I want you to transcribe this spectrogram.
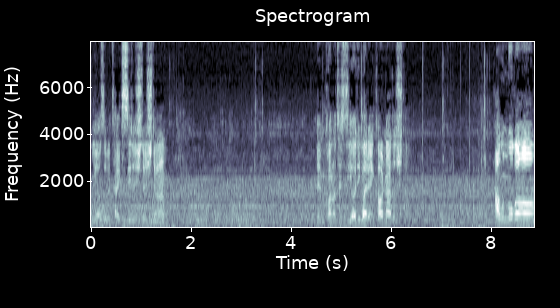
نیاز به تکثیرش داشتم امکانات زیادی برای این کار نداشتم. همون موقع ها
